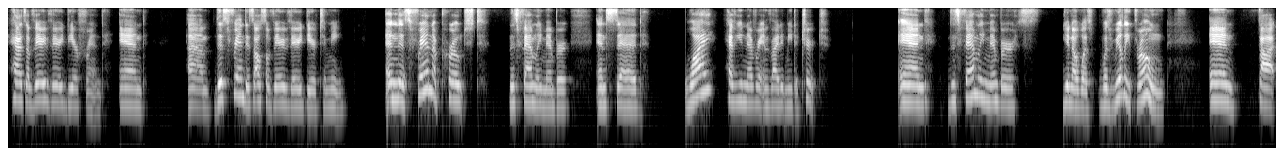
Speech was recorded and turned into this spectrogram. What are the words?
has a very, very dear friend, and um, this friend is also very, very dear to me. And this friend approached this family member and said, Why have you never invited me to church? And this family member, you know, was was really thrown and thought,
